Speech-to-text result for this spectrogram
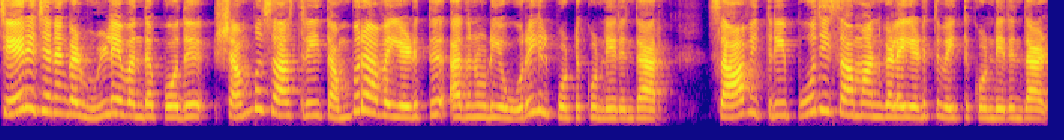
சேரி ஜனங்கள் உள்ளே வந்தபோது ஷம்பு சாஸ்திரி தம்புராவை எடுத்து அதனுடைய உரையில் போட்டுக் கொண்டிருந்தார். சாவித்ரி பூஜை சாமான்களை எடுத்து வைத்துக் கொண்டிருந்தாள்.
